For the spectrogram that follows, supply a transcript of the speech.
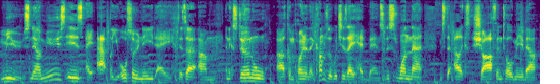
Muse. Now, Muse is a app, but you also need a there's a um, an external uh, component that comes with it, which is a headband. So this is one that Mr. Alex Sharfin told me about.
